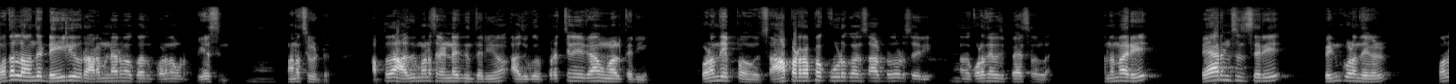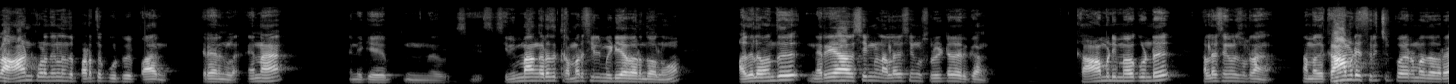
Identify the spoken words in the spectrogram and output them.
முதல்ல வந்து டெய்லி ஒரு அரை மணி நேரமாக உட்காந்து குழந்தை கூட பேசுங்க. மனசு விட்டு. அப்பதான் அது மனசுல என்ன இருக்குன்னு தெரியும். அதுக்கு ஒரு பிரச்சனை இருக்கா உங்களுக்கு தெரியும். குழந்தை இப்போ சாப்பிட்றப்ப கூட உட்காந்து சாப்பிட்டதோட சரி. அந்த குழந்தைய பற்றி பேசுறதில்ல. அந்த மாதிரி பேரண்ட்ஸும் சரி பெண் குழந்தைகள் முதல்ல ஆண் குழந்தைகளும் இந்த படத்தை கூட்டு போய் பாருங்க. தெரியாதுங்களா? ஏன்னா இன்னைக்கு சினிமாங்கிறது கமர்ஷியல் மீடியாவாக இருந்தாலும் அதில் வந்து நிறையா விஷயங்கள் நல்ல விஷயங்கள் சொல்லிட்டே தான் இருக்காங்க. காமெடி முதற்கொண்டு நல்ல விஷயங்கள் சொல்கிறாங்க நம்ம அது காமெடியை சிரிச்சு போயிடுறோமே தவிர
